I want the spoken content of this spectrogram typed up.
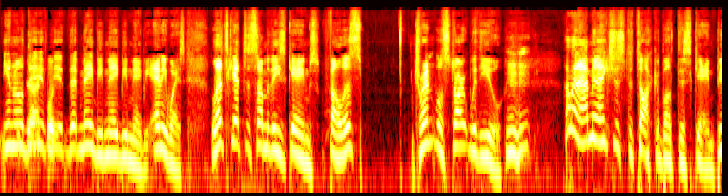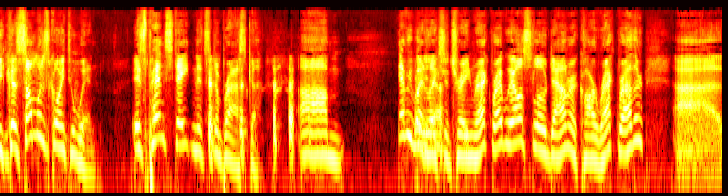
You know, Exactly. they, they, maybe, maybe, maybe. Anyways, let's get to some of these games, fellas. Trent, we'll start with you. Mm-hmm. I mean, I'm anxious to talk about this game because someone's going to win. It's Penn State and it's Nebraska. Um, everybody Yeah. likes a train wreck, right? We all slow down or a car wreck, rather. Uh,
